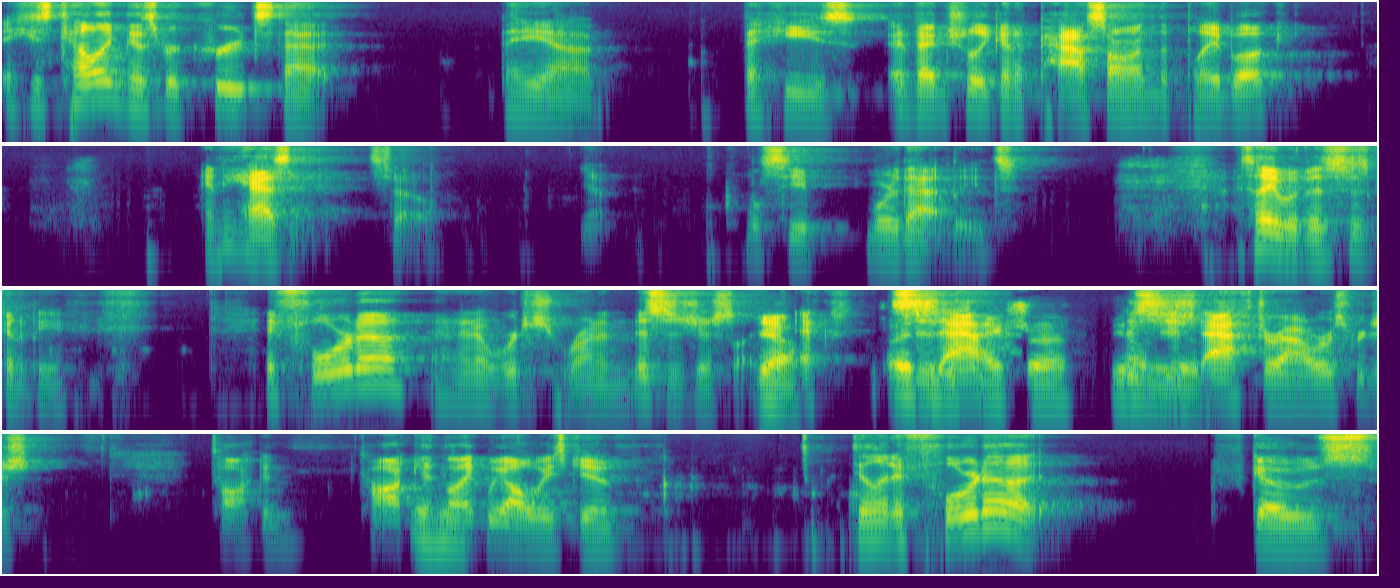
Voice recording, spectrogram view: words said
he's telling his recruits that they uh, that he's eventually going to pass on the playbook, and he hasn't. So, yeah, we'll see where that leads. I tell you what, this is going to be. If Florida, and I don't know, we're just running. This is just like Yeah. ex, This this, is is just af- extra. You this is just to- after hours. We're just talking, talking Mhm. like we always do. Dylan, if Florida goes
